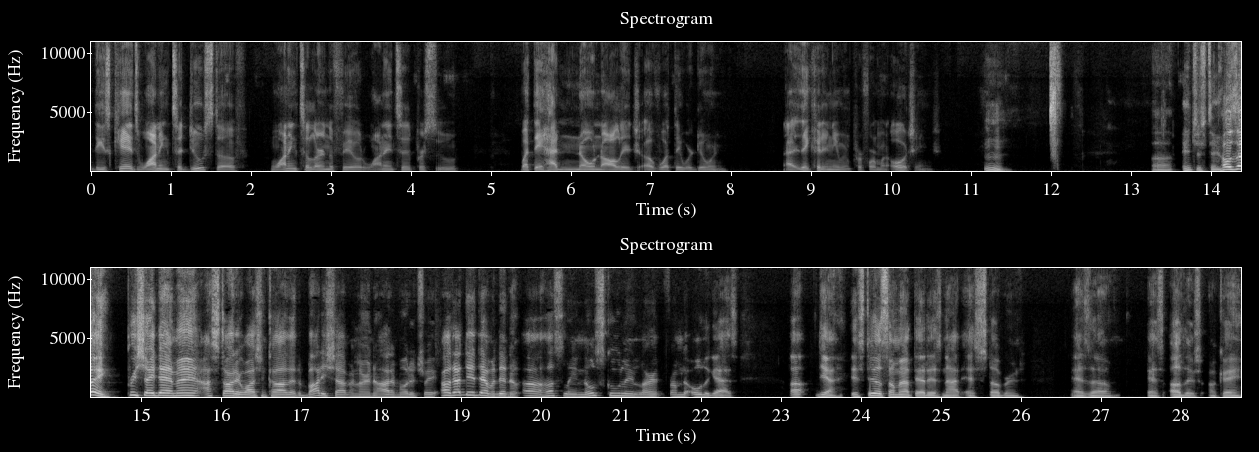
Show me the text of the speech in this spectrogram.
these kids wanting to do stuff, wanting to learn the field, wanting to pursue, but they had no knowledge of what they were doing. Uh, They couldn't even perform an oil change. Mm. Uh, interesting. Jose, appreciate that, man. I started washing cars at the body shop and learned the automotive trade. Oh, that did that one, didn't it? Uh, hustling, no schooling, learned from the older guys. Uh, yeah, it's still some out there that's not as stubborn as uh as others. Okay,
